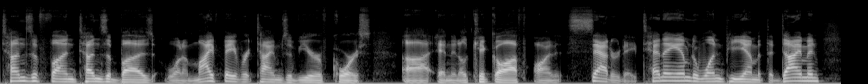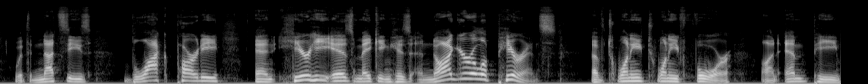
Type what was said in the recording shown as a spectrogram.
Tons of fun, tons of buzz. One of my favorite times of year, of course. Uh, and it'll kick off on Saturday, 10 a.m. to 1 p.m. at the Diamond with Nutsy's block party. And here he is making his inaugural appearance of 2024 on MP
